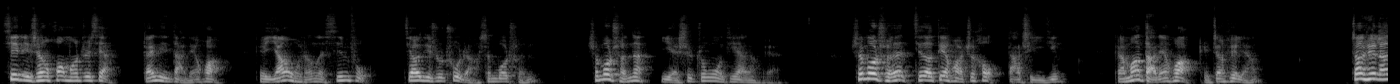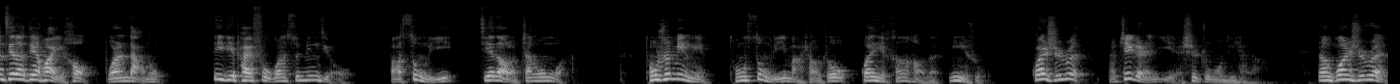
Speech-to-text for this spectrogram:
谢晋生慌忙之下，赶紧打电话给杨虎城的心腹交际处处长申伯纯。申伯纯呢，也是中共地下党员。申伯纯接到电话之后大吃一惊，赶忙打电话给张学良。张学良接到电话以后勃然大怒，立即派副官孙明九把宋黎接到了张公馆，同时命令。同宋理、马绍周关系很好的秘书关时润，那这个人也是中共地下党，让关时润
